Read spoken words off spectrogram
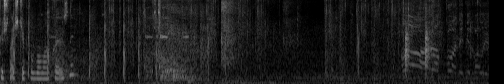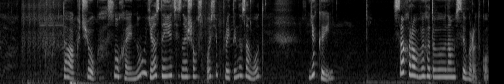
пішла ще побалакаю з ним. Так, чук, слухай, ну я, здається, знайшов спосіб пройти на завод. Який? Сахаров виготовив нам сиворотку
